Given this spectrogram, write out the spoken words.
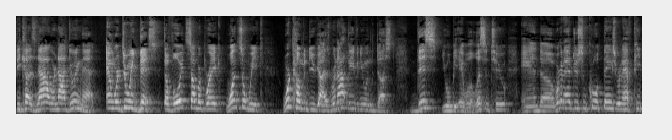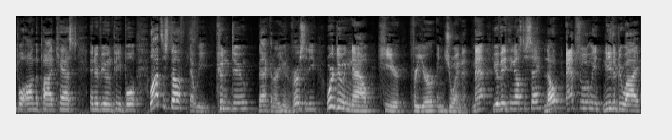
Because now we're not doing that. And we're doing this The Void Summer Break once a week. We're coming to you guys. We're not leaving you in the dust. This you will be able to listen to, and uh, we're going to do some cool things. We're going to have people on the podcast interviewing people. Lots of stuff that we couldn't do back at our university, we're doing now here for your enjoyment. Matt, you have anything else to say? Nope. Absolutely, neither do I.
